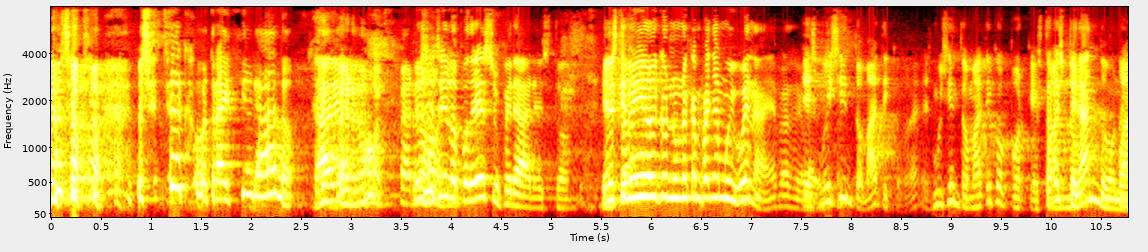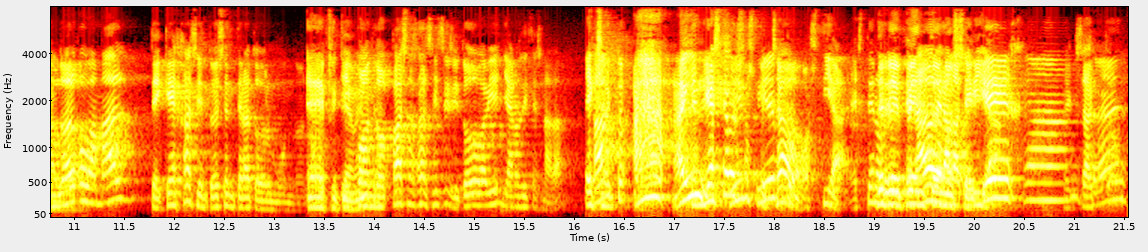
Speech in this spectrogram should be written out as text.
me he sentido- me he sentido como traicionado. ¿sabes? Perdón, perdón. No sé si lo podré superar esto. Tienes que venir hoy con una campaña muy buena. ¿eh? Es muy sintomático, ¿eh? Es muy sintomático porque Estaba cuando, esperando una cuando hora. algo va mal, te quejas y entonces se entera todo el mundo. ¿no? Efectivamente. Y cuando pasas al 6 y todo va bien, ya no dices nada. Exacto. Ah, Ah, ahí tendrías que haber sospechado. Hostia, este no de me dice repente nada de la no batería. se queja. Exacto. ¿sabes?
